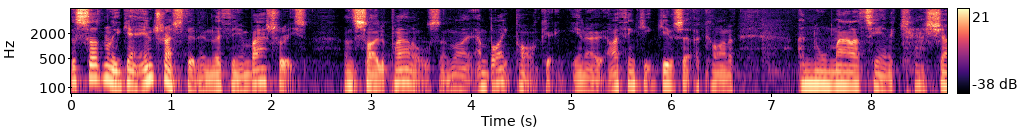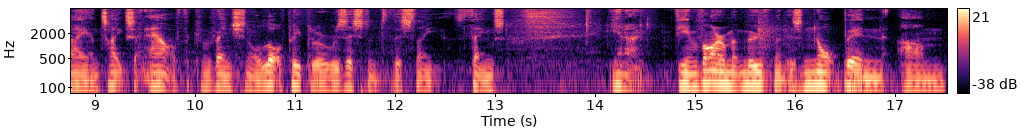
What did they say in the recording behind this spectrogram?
They suddenly get interested in lithium batteries and solar panels and like and bike parking. You know, I think it gives it a kind of a normality and a cachet and takes it out of the conventional. A lot of people are resistant to this thing, things. You know, the environment movement has not been um,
